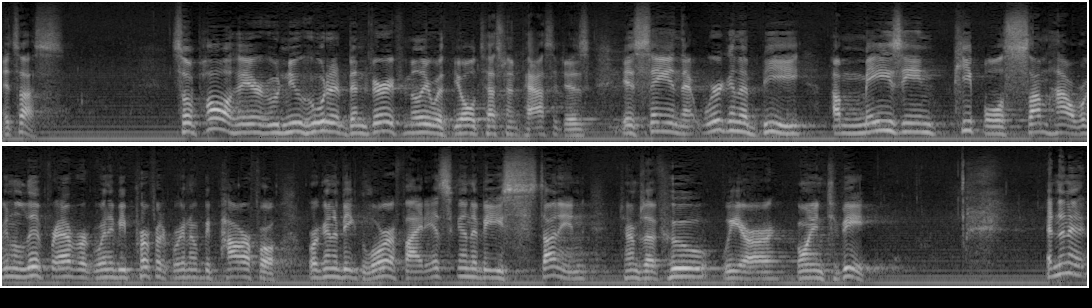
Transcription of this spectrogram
It's us. So Paul here, who knew who would have been very familiar with the Old Testament passages, is saying that we're going to be amazing people somehow. We're going to live forever. We're going to be perfect. We're going to be powerful. We're going to be glorified. It's going to be stunning in terms of who we are going to be. And then it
